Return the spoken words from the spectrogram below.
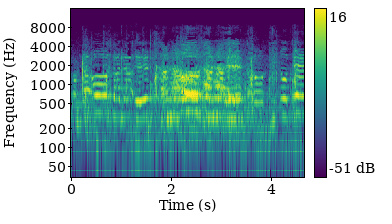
Sana o sana e, sana o sana e, no itoke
